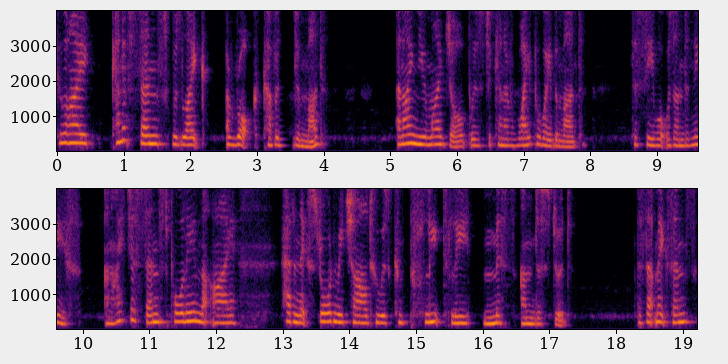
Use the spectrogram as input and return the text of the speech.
who I kind of sense was like a rock covered in mud. And I knew my job was to kind of wipe away the mud to see what was underneath. And I just sensed, Pauline, that I had an extraordinary child who was completely misunderstood. Does that make sense?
